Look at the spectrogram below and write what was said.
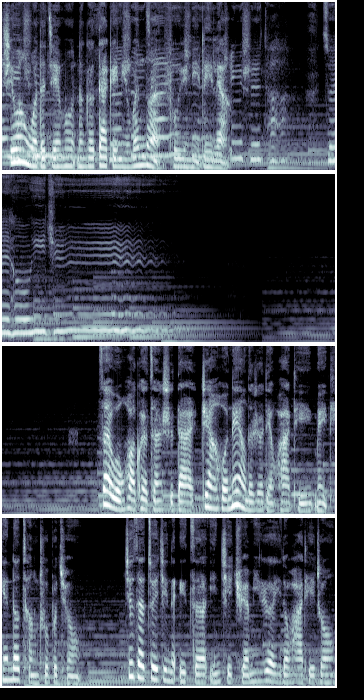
希望我的节目能够带给你温暖，赋予你力量。最后一句。在文化快餐时代，这样或那样的热点话题每天都层出不穷。就在最近的一则引起全民热议的话题中，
